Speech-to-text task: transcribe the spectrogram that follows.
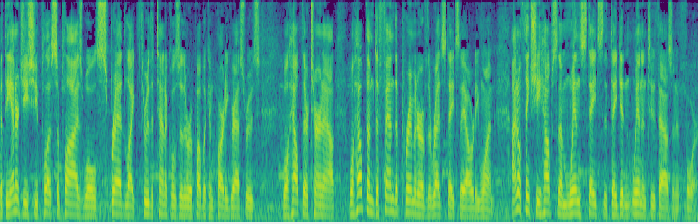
but the energy she pl- supplies will spread like through the tentacles of the Republican Party grassroots. Will help their turnout. Will help them defend the perimeter of the red states they already won. I don't think she helps them win states that they didn't win in 2004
